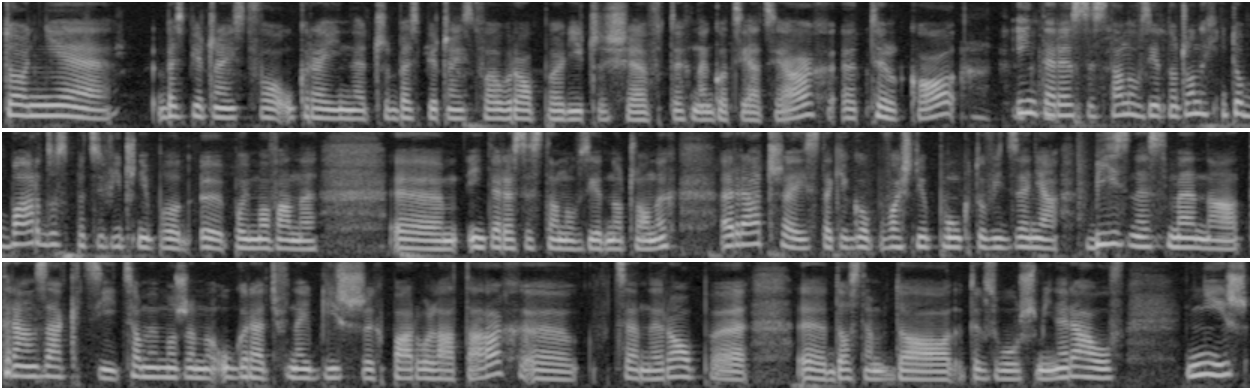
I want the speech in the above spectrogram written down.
to nie bezpieczeństwo Ukrainy czy bezpieczeństwo Europy liczy się w tych negocjacjach, e, tylko interesy Stanów Zjednoczonych i to bardzo specyficznie y, pojmowane e, interesy Stanów Zjednoczonych. Raczej z takiego właśnie punktu widzenia biznesmena, transakcji, co my możemy ugrać w najbliższych paru latach, e, ceny ropy, e, dostęp do tych złóż minerałów, niż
